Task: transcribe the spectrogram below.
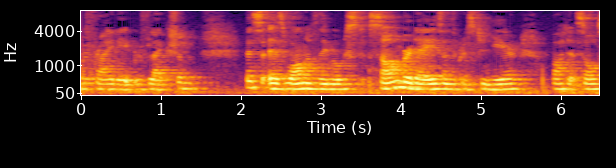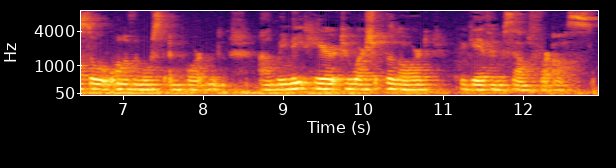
Good Friday reflection. This is one of the most sombre days in the Christian year, but it's also one of the most important. And we meet here to worship the Lord who gave himself for us.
